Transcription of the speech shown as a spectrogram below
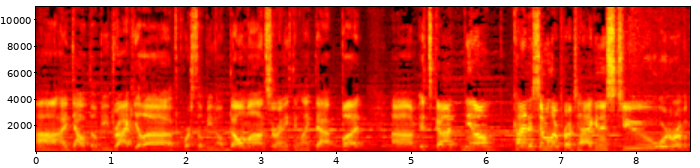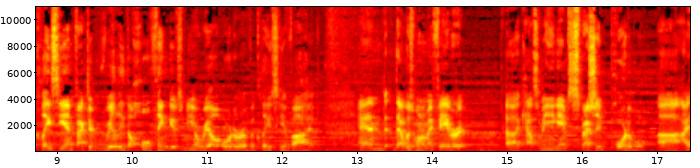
uh, I doubt there'll be Dracula. Of course, there'll be no Belmonts or anything like that. But um, it's got, you know, kind of similar protagonists to Order of Ecclesia. In fact, it really, the whole thing gives me a real Order of Ecclesia vibe. And that was one of my favorite uh, Castlevania games, especially portable. Uh, I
